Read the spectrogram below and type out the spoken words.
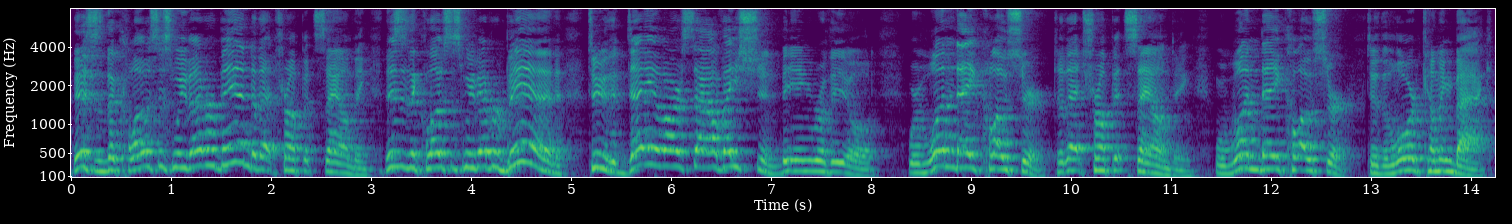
this is the closest we've ever been to that trumpet sounding. This is the closest we've ever been to the day of our salvation being revealed. We're one day closer to that trumpet sounding. We're one day closer to the Lord coming back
